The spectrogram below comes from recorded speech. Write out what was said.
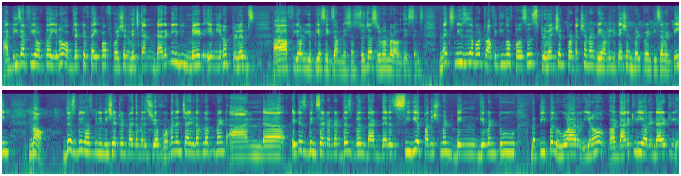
And these are few of the you know objective type of question which can directly be made in you know prelims of your upsc examinations. So just remember all these things. Next news is about trafficking of persons prevention protection and rehabilitation bill 2017 now this bill has been initiated by the Ministry of Women and Child Development, and uh, it is being said under this bill that there is severe punishment being given to the people who are, you know, uh, directly or indirectly,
